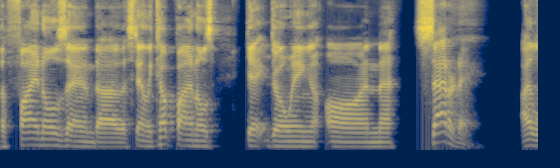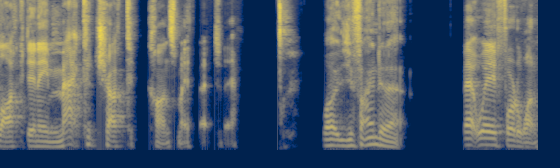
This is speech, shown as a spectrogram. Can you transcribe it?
the finals and uh, the Stanley Cup finals get going on Saturday. I locked in a Matt Tkachuk Conn Smythe bet today. What did you find it at? Betway four to one.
